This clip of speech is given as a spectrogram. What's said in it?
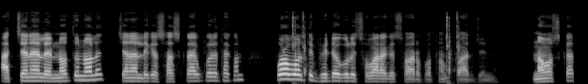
আর চ্যানেলে নতুন হলে চ্যানেলটিকে সাবস্ক্রাইব করে থাকুন। পরবর্তী ভিডিওগুলি সবার আগে সবার প্রথম পাওয়ার জন্য। নমস্কার।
